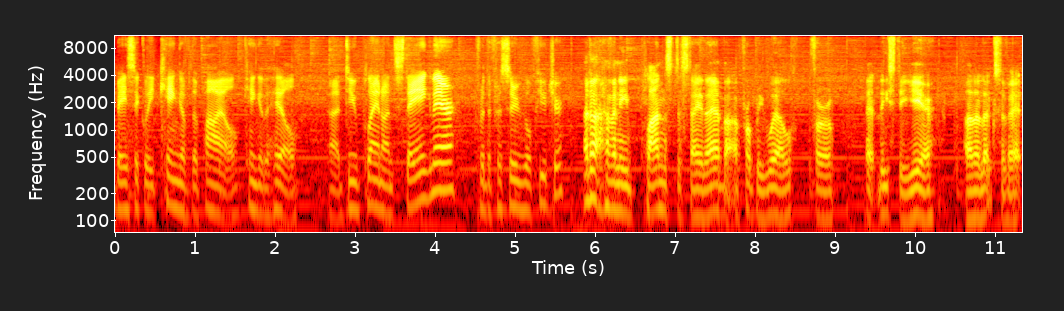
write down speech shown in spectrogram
basically king of the pile, king of the hill, uh, do you plan on staying there for the foreseeable future? I don't have any plans to stay there, but I probably will for at least a year by the looks of it.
